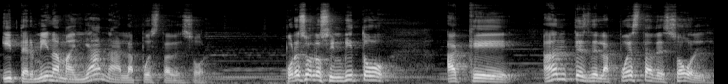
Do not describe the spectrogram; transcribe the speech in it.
y termina mañana a la puesta de sol. Por eso los invito a que antes de la puesta de sol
